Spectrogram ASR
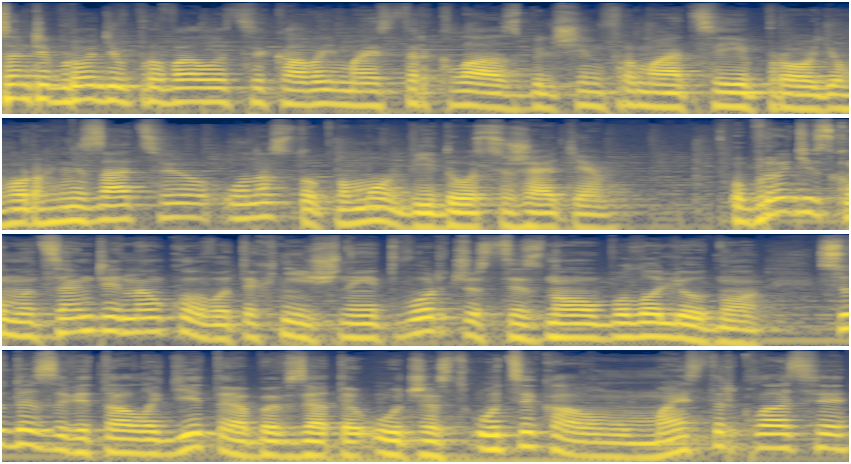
центрі Бродів провели цікавий майстер-клас. Більше інформації про його організацію у наступному відеосюжеті. У Бродівському центрі науково-технічної творчості знову було людно. Сюди завітали діти, аби взяти участь у цікавому майстер-класі,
